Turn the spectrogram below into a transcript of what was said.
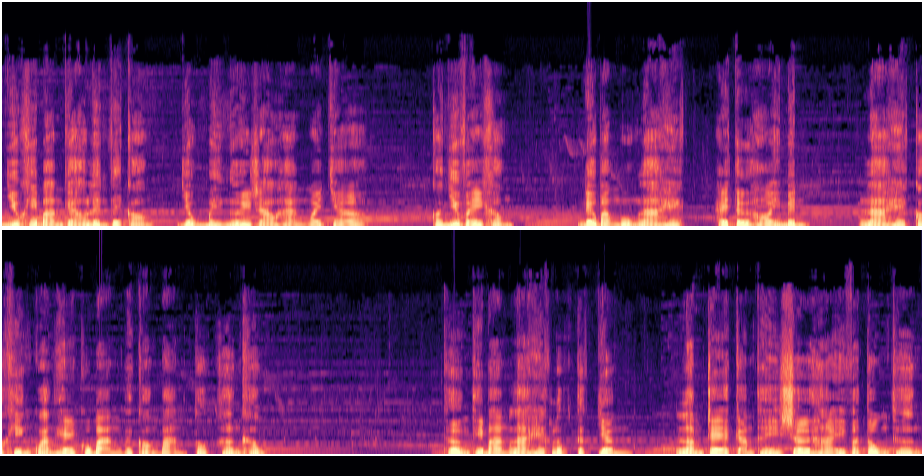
Nhiều khi bạn gào lên với con giống mấy người rao hàng ngoài chợ có như vậy không? Nếu bạn muốn la hét, hãy tự hỏi mình, la hét có khiến quan hệ của bạn với con bạn tốt hơn không? Thường thì bạn la hét lúc tức giận, làm trẻ cảm thấy sợ hãi và tổn thương.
